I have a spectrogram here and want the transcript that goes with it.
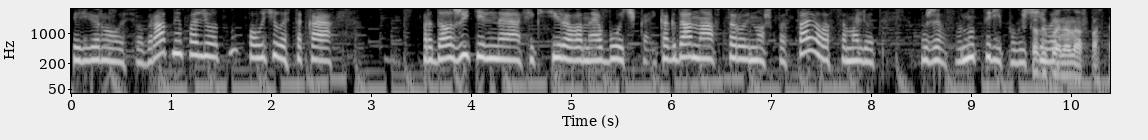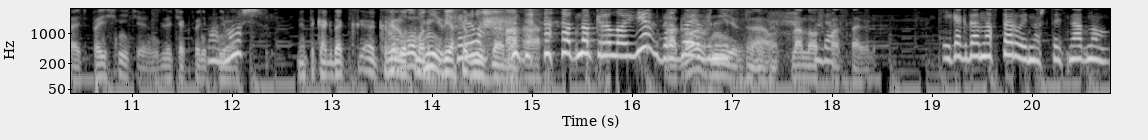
перевернулась в обратный полет. Ну, получилась такая продолжительная фиксированная бочка. И когда на второй нож поставила самолет, уже внутри получилось. Что такое на нож поставить? Поясните для тех, кто не А понимает. нож Это когда э, крыло, Крыло смотрит вниз. вверх Крыло. вниз, да, да. Одно крыло вверх, другое Одно вниз. да, вот на нож Да. поставили. И когда на второй нож, то есть на одном,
